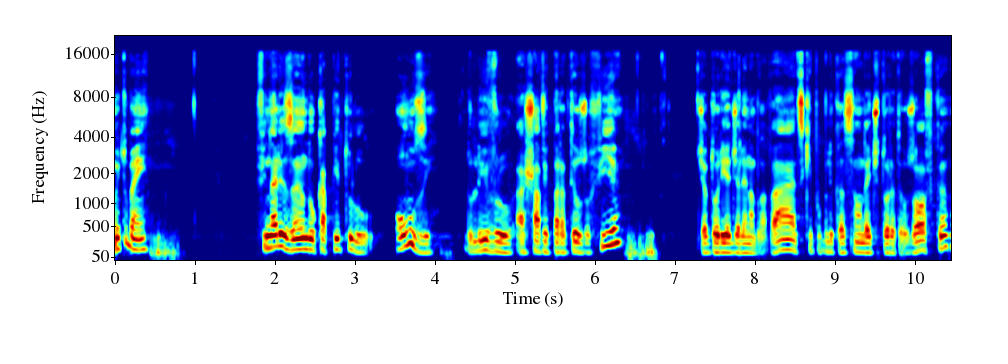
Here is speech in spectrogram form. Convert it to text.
Muito bem. Finalizando o capítulo 11 do livro A Chave para a Teosofia, de autoria de Helena Blavatsky, publicação da editora Teosófica,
